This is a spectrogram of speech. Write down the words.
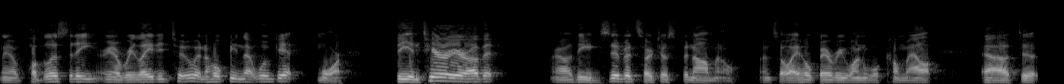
you know, publicity you know, related to and hoping that we'll get more. The interior of it, uh, the exhibits are just phenomenal. And so I hope everyone will come out uh, to,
